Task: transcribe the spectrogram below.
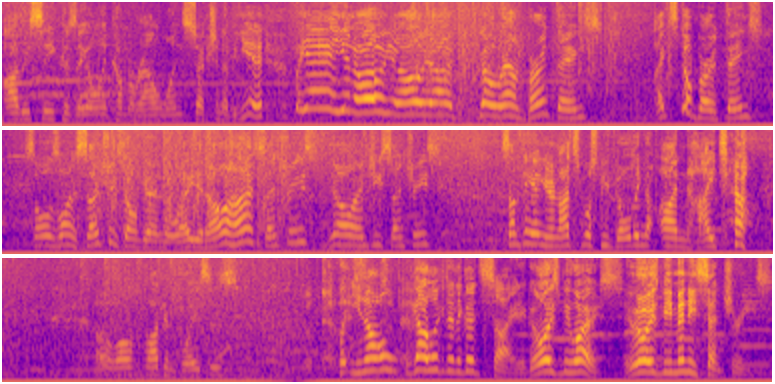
obviously, because they only come around one section of a year. But yeah, you know, you know, you gotta go around burn things. I can still burn things. So as long as sentries don't get in the way, you know, huh? Sentries? You know, engie sentries? Something that you're not supposed to be building on high Hightower. Oh, of all fucking places. But you know, you gotta look at the good side. It could always be worse. It could always be mini sentries.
